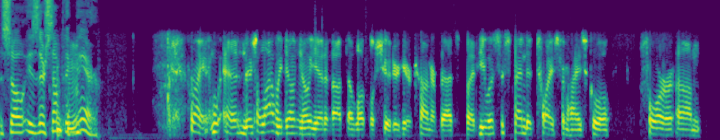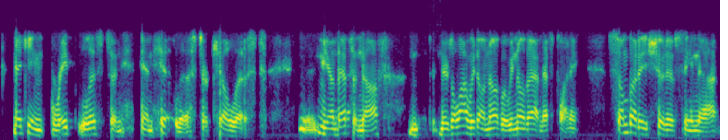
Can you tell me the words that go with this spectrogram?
so, is there something mm-hmm. there? Right. And there's a lot we don't know yet about the local shooter here, Connor Betts, but he was suspended twice from high school for um, making rape lists and, and hit lists or kill lists. You know, that's enough. There's a lot we don't know, but we know that, and that's plenty. Somebody should have seen that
